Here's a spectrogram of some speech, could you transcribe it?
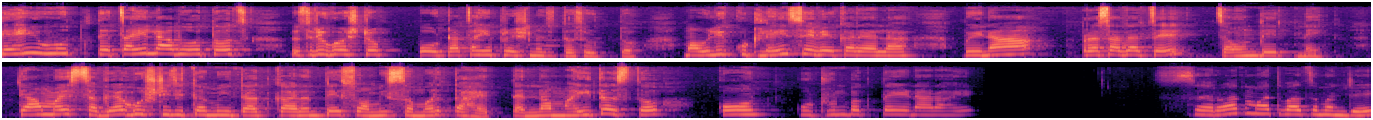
तेही हो त्याचाही लाभ होतोच. दुसरी गोष्ट पोटाचाही प्रश्न तिथं सुटतो. माऊली कुठल्याही सेवे करायला बिना प्रसादाचे जाऊन देत नाहीत. त्यामुळे सगळ्या गोष्टी तिथं मिळतात कारण ते स्वामी समर्थ आहेत. त्यांना माहीत असतं कोण कुठून बघता येणार आहे. सर्वात महत्त्वाचं म्हणजे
